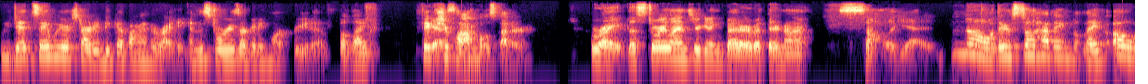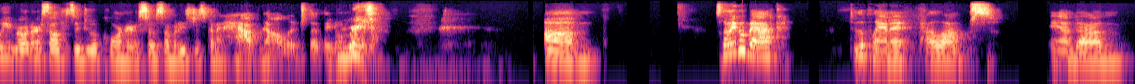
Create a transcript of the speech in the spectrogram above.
We did say we were starting to get behind the writing, and the stories are getting more creative. But like, fix yes. your plot holes better. Right. The storylines are getting better, but they're not solid yet. No, they're still having like, oh, we wrote ourselves into a corner, so somebody's just going to have knowledge that they don't. Right. Um. So we go back to the planet Pelops, and um,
